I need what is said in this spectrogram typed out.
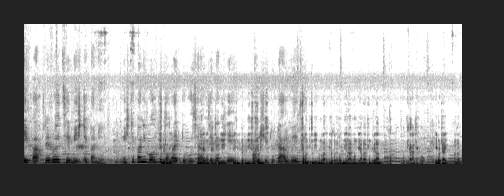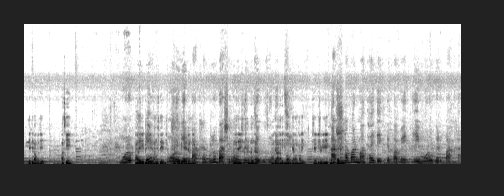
এই পাত্রে রয়েছে মিষ্টি পানি। মিষ্টি পানি বলতে তোমরা একটু বুঝাও যেটা খেয়ে মানুষ একটু টাল হয়ে যায়। মোরগ কেটে মোরগের পাখাগুলো বাঁশের মধ্যে গুজে গুজে আর সবার মাথায় দেখতে পাবে এই মোরগের পাখা।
